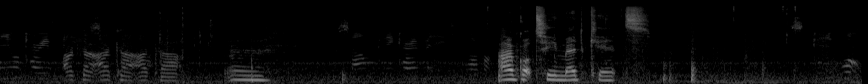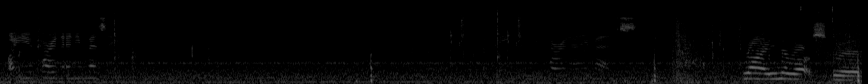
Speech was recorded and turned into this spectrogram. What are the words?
anyone carrying I minis? can't, I can't, I can't. Mm. Sam, can you carry minis? Because I've got. I've got two med kits. S- Can you, what, are you carrying any meds, Eden? Eden, you carrying any meds? Right, you know screw it.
